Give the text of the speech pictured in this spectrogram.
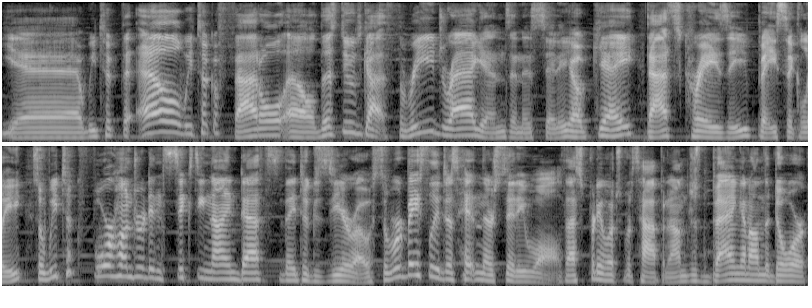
yeah we took the L we took a fat old L. This dude's got three dragons in his city okay? That's crazy basically. So we took 469 deaths they took zero. So we're basically just hitting their city wall. That's pretty much what's happening. I'm just banging on the door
